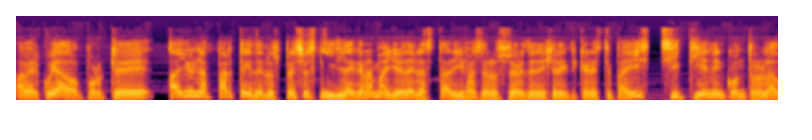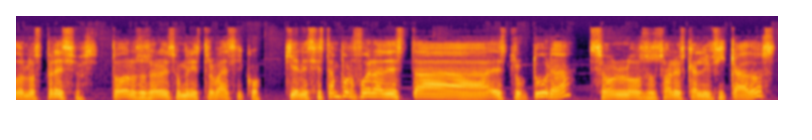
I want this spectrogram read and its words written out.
A ver, cuidado, porque hay una parte de los precios y la gran mayoría de las tarifas de los usuarios de energía eléctrica en este país sí tienen controlados los precios. Todos los usuarios de suministro básico. Quienes están por fuera de esta estructura son los usuarios calificados.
